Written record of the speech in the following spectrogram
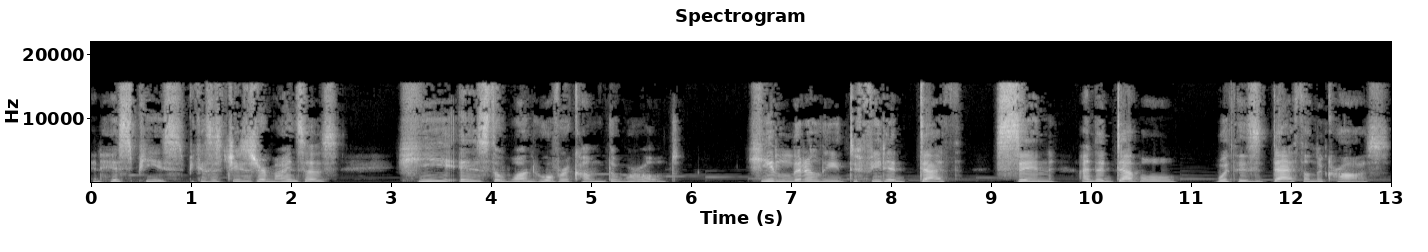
in His peace because as Jesus reminds us, He is the one who overcome the world. He literally defeated death, sin, and the devil with his death on the cross.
